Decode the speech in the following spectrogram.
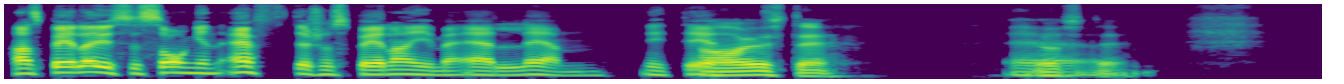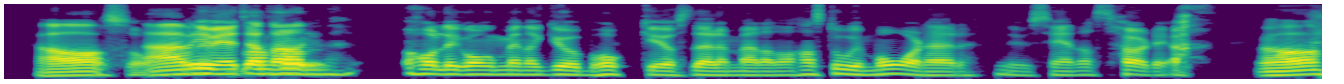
Han spelar ju säsongen efter så spelar han ju med LN 91. Ja, just det. Just det. Ja, och så. nej, och du vi- vet att han håller igång med någon gubbhockey och så däremellan. Och han stod i mål här nu senast hörde jag. Ja,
